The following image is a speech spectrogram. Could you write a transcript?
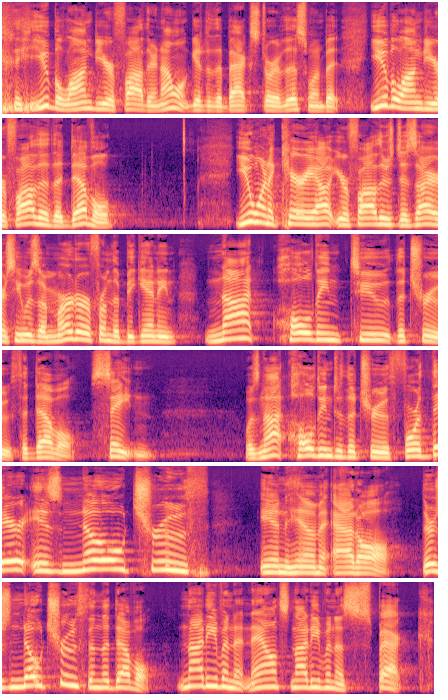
You belong to your father. And I won't get to the backstory of this one, but you belong to your father, the devil. You want to carry out your father's desires. He was a murderer from the beginning, not holding to the truth. The devil, Satan, was not holding to the truth, for there is no truth in him at all. There's no truth in the devil, not even an ounce, not even a speck.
